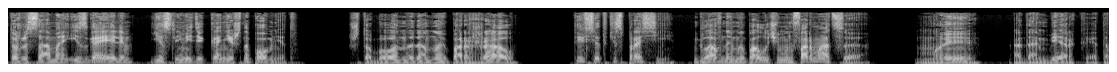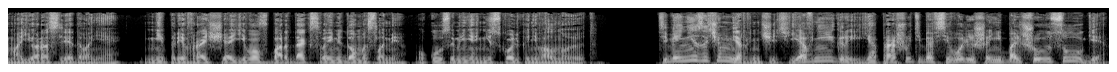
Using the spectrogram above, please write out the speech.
То же самое и с Гаэлем, если медик, конечно, помнит». «Чтобы он надо мной поржал?» «Ты все-таки спроси. Главное, мы получим информацию». «Мы?» «Адамберг, это мое расследование. Не превращай его в бардак своими домыслами. Укусы меня нисколько не волнуют». Тебе незачем нервничать, я вне игры, я прошу тебя всего лишь о небольшой услуге.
